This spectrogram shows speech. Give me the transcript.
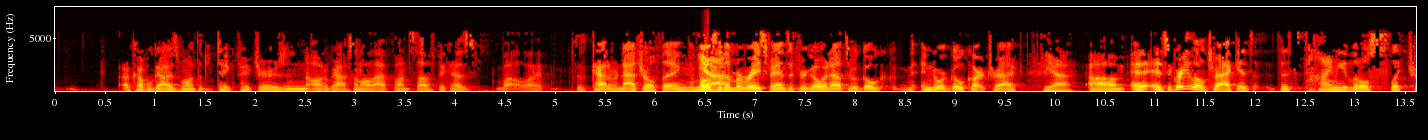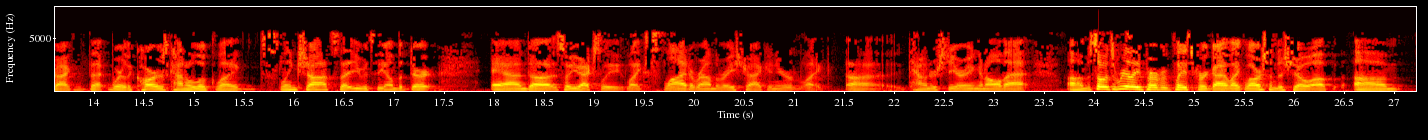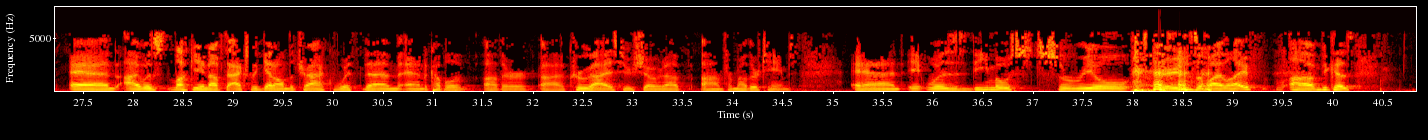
a couple guys wanted to take pictures and autographs and all that fun stuff because, well, I, it's kind of a natural thing. Most Yeah. of them are race fans. If you're going out to a go indoor go kart track, yeah. um, and it's a great little track. It's this tiny little slick track that where the cars kind of look like slingshots that you would see on the dirt. And uh, so you actually like slide around the racetrack and you're like uh, counter steering and all that. Um, so it's really a perfect place for a guy like Larson to show up. Um, and I was lucky enough to actually get on the track with them and a couple of other uh, crew guys who showed up um, from other teams and it was the most surreal experience of my life uh, because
